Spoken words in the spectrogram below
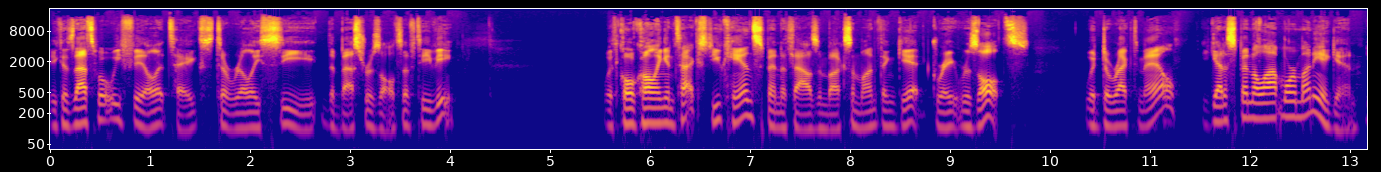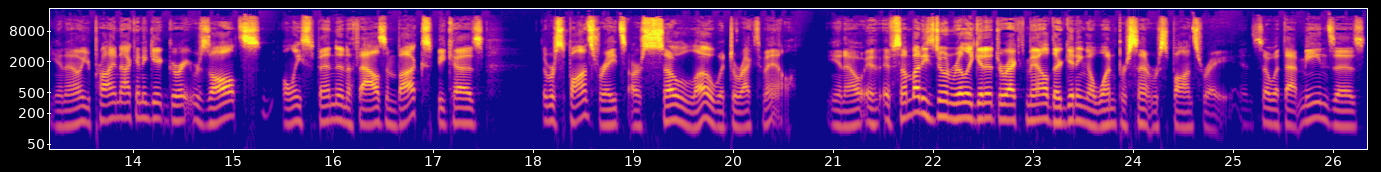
because that's what we feel it takes to really see the best results of TV. With cold calling and text, you can spend a thousand bucks a month and get great results. With direct mail, you got to spend a lot more money again. You know, you're probably not going to get great results only spending a thousand bucks because the response rates are so low with direct mail. You know, if, if somebody's doing really good at direct mail, they're getting a 1% response rate. And so what that means is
